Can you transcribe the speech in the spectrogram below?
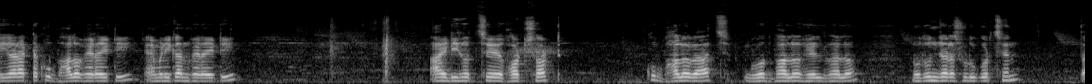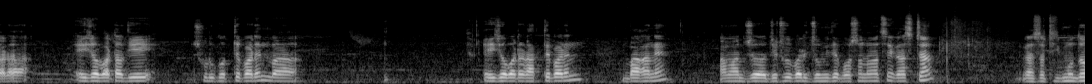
এই আর একটা খুব ভালো ভ্যারাইটি আমেরিকান ভ্যারাইটি আইডি হচ্ছে হটশট খুব ভালো গাছ গ্রোথ ভালো হেলথ ভালো। নতুন যারা শুরু করছেন, তারা এই জবাটা দিয়ে শুরু করতে পারেন বা এই জবাটা রাখতে পারেন বাগানে। আমার জেঠুর বাড়ির জমিতে বসানো আছে গাছটা। গাছটা ঠিকমতো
